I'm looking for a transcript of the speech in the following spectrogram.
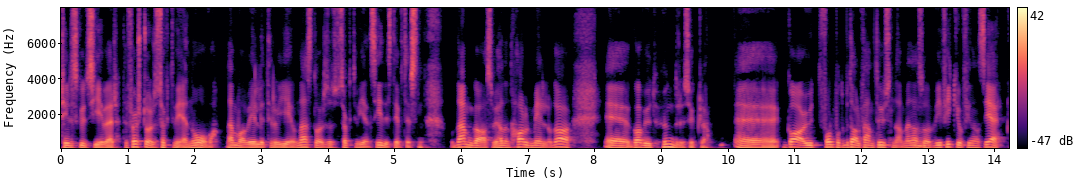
tilskuddsgiver. Det første året søkte vi Enova, de var villige til å gi. Og neste år så søkte vi Gjensidigestiftelsen, og de ga, så vi hadde en halv mill. Og da eh, ga vi ut 100 sykler. Eh, ga ut, Folk måtte betale 5000, da, men altså, vi fikk jo finansiert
